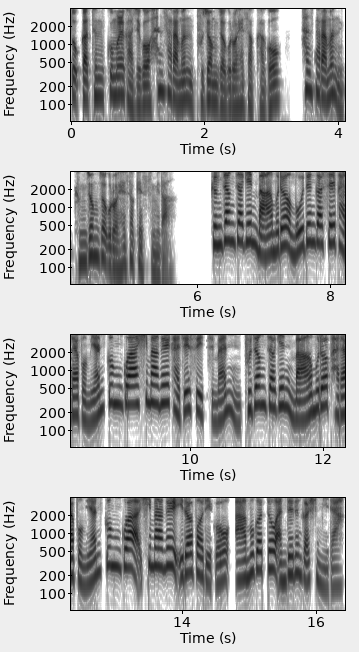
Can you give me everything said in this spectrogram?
똑같은 꿈을 가지고 한 사람은 부정적으로 해석하고 한 사람은 긍정적으로 해석했습니다. 긍정적인 마음으로 모든 것을 바라보면 꿈과 희망을 가질 수 있지만 부정적인 마음으로 바라보면 꿈과 희망을 잃어버리고 아무것도 안 되는 것입니다.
